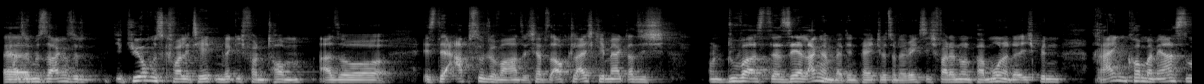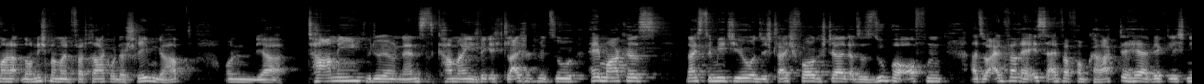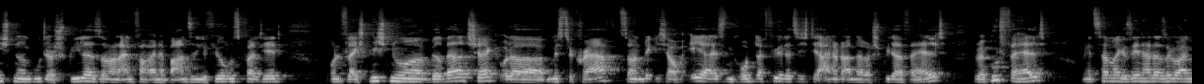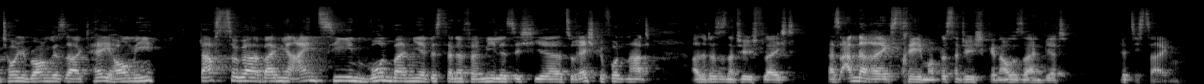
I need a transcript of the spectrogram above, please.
Also ich muss sagen, so die Führungsqualitäten wirklich von Tom, also ist der absolute Wahnsinn. Ich habe es auch gleich gemerkt, als ich und du warst da sehr lange mit den Patriots unterwegs. Ich war da nur ein paar Monate. Ich bin reingekommen beim ersten Mal, habe noch nicht mal meinen Vertrag unterschrieben gehabt. Und ja, Tommy, wie du ihn nennst, kam eigentlich wirklich gleich auf mich zu. Hey Marcus, nice to meet you und sich gleich vorgestellt. Also super offen. Also einfach, er ist einfach vom Charakter her wirklich nicht nur ein guter Spieler, sondern einfach eine wahnsinnige Führungsqualität. Und vielleicht nicht nur Bill Belichick oder Mr. Kraft, sondern wirklich auch er ist ein Grund dafür, dass sich der ein oder andere Spieler verhält oder gut verhält. Und jetzt haben wir gesehen, hat er sogar an Tony Brown gesagt, hey Homie, darfst sogar bei mir einziehen, wohn bei mir, bis deine Familie sich hier zurechtgefunden hat. Also das ist natürlich vielleicht das andere Extrem, ob das natürlich genauso sein wird, wird sich zeigen.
